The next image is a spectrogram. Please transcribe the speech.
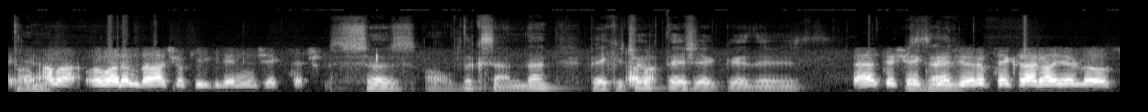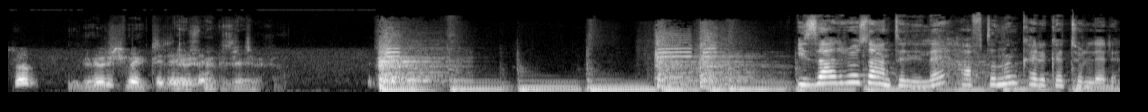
Ee, tamam. Ama umarım daha çok ilgilenilecektir. Söz olduk senden. Peki tamam. çok teşekkür ederiz. Ben teşekkür Güzel. ediyorum. Tekrar hayırlı olsun. Görüşmek, Görüşmek dileğiyle. Görüşmek üzere. İzel Rozental ile Haftanın Karikatürleri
